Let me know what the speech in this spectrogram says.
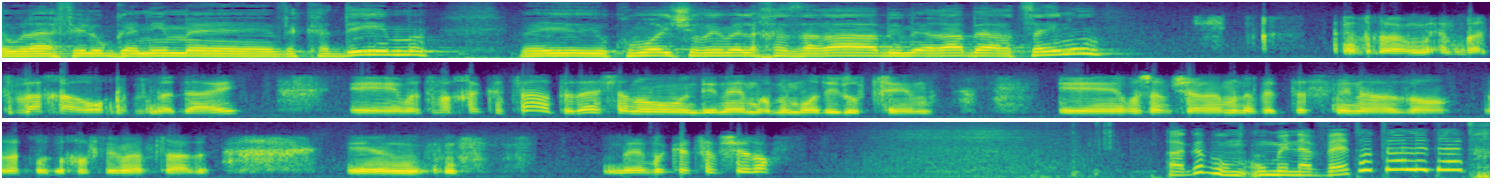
אולי אפילו גנים וקדים, ויוקמו היישובים האלה חזרה במהרה בארצנו? בטווח הארוך בוודאי. אה, בטווח הקצר, אתה יודע, יש לנו מדינה עם הרבה מאוד אילוצים. אה, ראש הממשלה מנווט את הספינה הזו, אנחנו דוחפים מהצד. אה, בקצב שלו. אגב, הוא, הוא מנווט אותה לדעתך?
